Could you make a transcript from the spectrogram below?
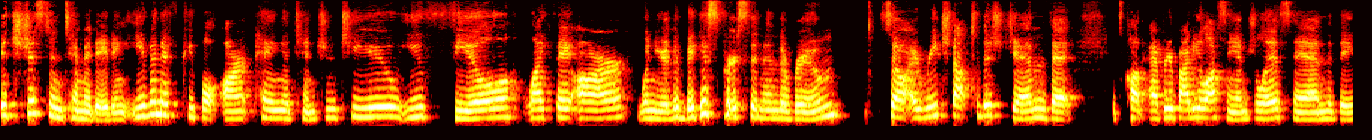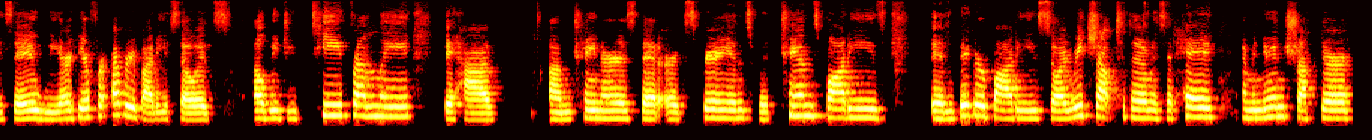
it's just intimidating. Even if people aren't paying attention to you, you feel like they are when you're the biggest person in the room. So I reached out to this gym that it's called Everybody Los Angeles, and they say we are here for everybody. So it's LGBT friendly. They have um, trainers that are experienced with trans bodies and bigger bodies. So I reached out to them and said, Hey, I'm a new instructor.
